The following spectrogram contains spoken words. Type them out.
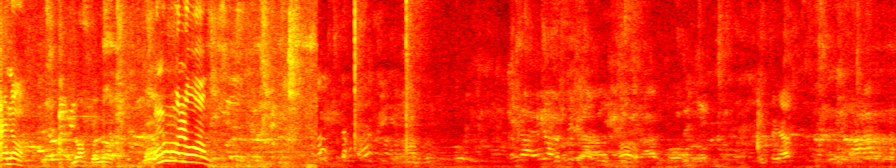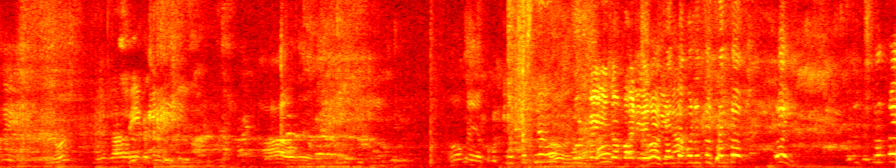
Ano? Anong maluwag? Oh, santo ko nito, santo. Oy! Ito, santo.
